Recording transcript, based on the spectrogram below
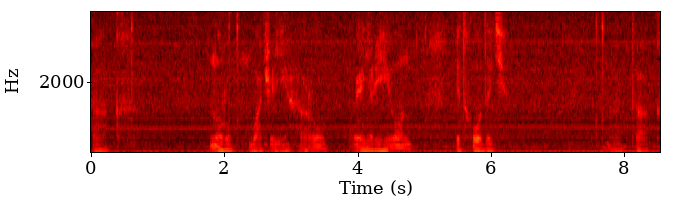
Так. Ну, бачу її. Ру, регіон підходить. Так.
